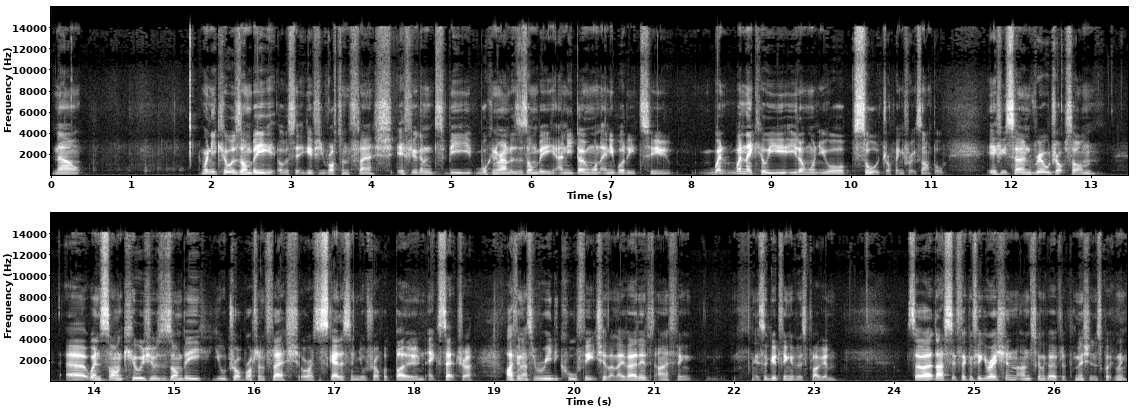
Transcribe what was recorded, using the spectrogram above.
Now, when you kill a zombie, obviously it gives you rotten flesh. If you're going to be walking around as a zombie and you don't want anybody to, when when they kill you, you don't want your sword dropping, for example. If you turn real drops on, uh, when someone kills you as a zombie, you'll drop rotten flesh, or as a skeleton, you'll drop a bone, etc. I think that's a really cool feature that they've added. I think it's a good thing of this plugin. So uh, that's it for the configuration. I'm just going to go over the permissions quickly,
